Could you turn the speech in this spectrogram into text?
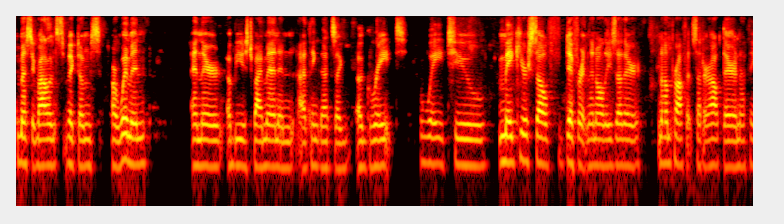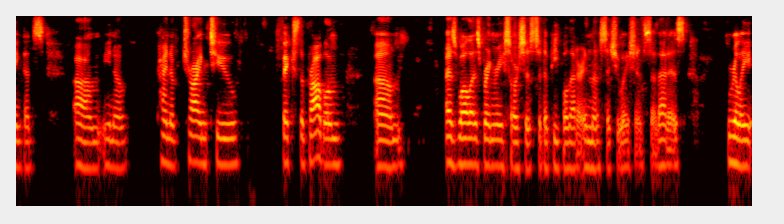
domestic violence victims are women and they're abused by men and i think that's a, a great way to make yourself different than all these other nonprofits that are out there and i think that's um, you know kind of trying to fix the problem um, as well as bring resources to the people that are in those situations. So that is really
